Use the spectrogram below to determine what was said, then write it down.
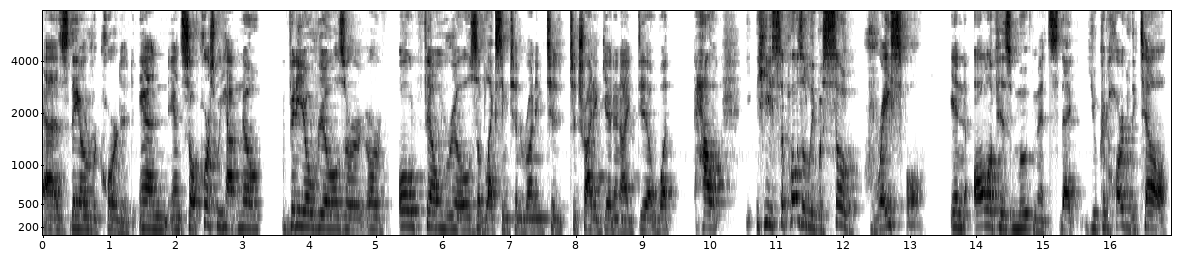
as they are recorded. And, and so, of course, we have no video reels or, or old film reels of Lexington running to, to try to get an idea what how he supposedly was so graceful in all of his movements that you could hardly tell,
